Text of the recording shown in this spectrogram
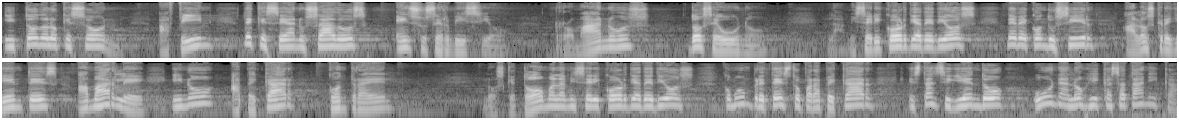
y todo lo que son, a fin de que sean usados en su servicio. Romanos 12.1 la misericordia de Dios debe conducir a los creyentes a amarle y no a pecar contra Él. Los que toman la misericordia de Dios como un pretexto para pecar están siguiendo una lógica satánica.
